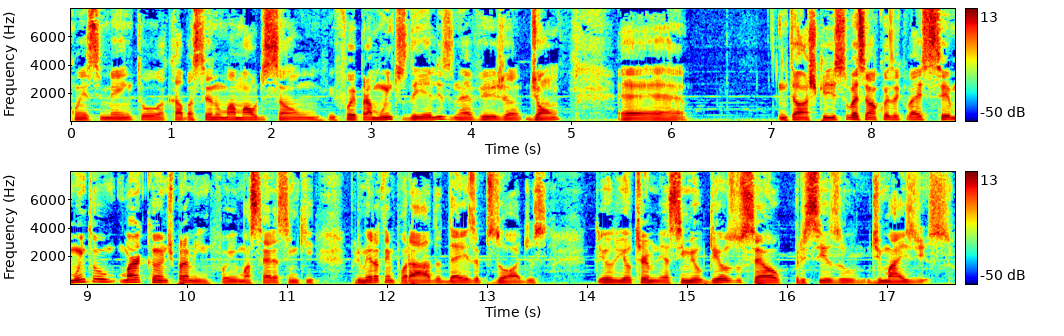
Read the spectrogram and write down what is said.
conhecimento acaba sendo uma maldição e foi para muitos deles, né? Veja John. É... Então acho que isso vai ser uma coisa que vai ser muito marcante para mim. Foi uma série assim que primeira temporada, 10 episódios, e eu, eu terminei assim, meu Deus do céu, preciso de mais disso.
